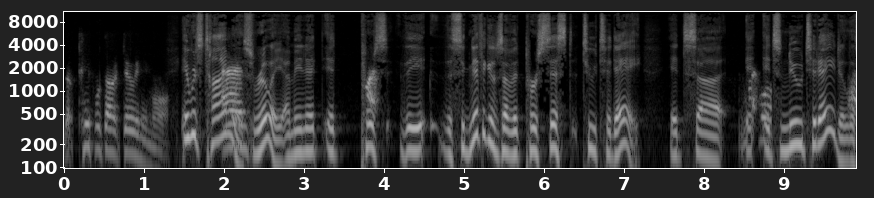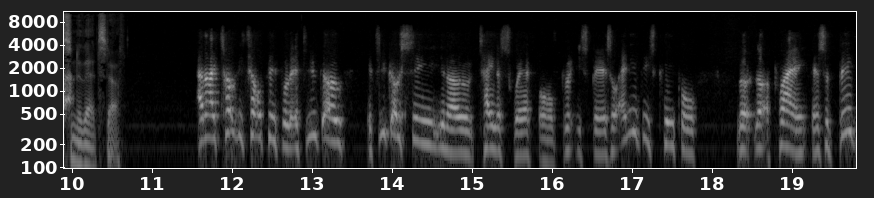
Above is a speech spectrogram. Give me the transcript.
that people don't do anymore. It was timeless, And- really. I mean, it it pers- the the significance of it persists to today. It's uh, it, it's new today to listen to that stuff. And I totally tell people if you go if you go see you know Taylor Swift or Britney Spears or any of these people that, that are playing, there's a big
